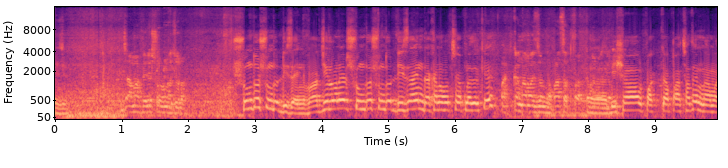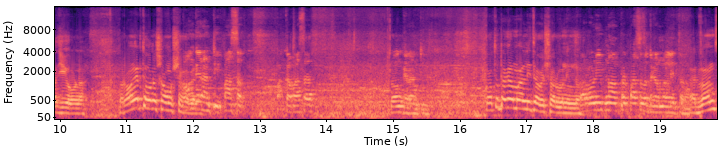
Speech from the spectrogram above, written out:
এই যে। জামা ফেরেস ওড়না জোড়া। সুন্দর সুন্দর ডিজাইন। ভার্জিলনের সুন্দর সুন্দর ডিজাইন দেখানো হচ্ছে আপনাদেরকে। পাক্কা নামাজ জন্য পাঁচ হাত পাক্কা বিশাল পাক্কা পাঁচ হাতের নামাজি ওনা রঙের তো কোনো সমস্যা হবে না। গ্যারান্টি পাঁচ হাত। পাক্কা পাঁচ হাত রং গ্যারান্টি কত টাকার মাল নিতে হবে সর্বনিম্ন? সর্বনিম্ন আপনার পাঁচ হাজার টাকার মাল নিতে হবে। অ্যাডভান্স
